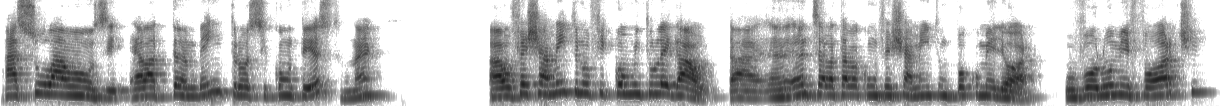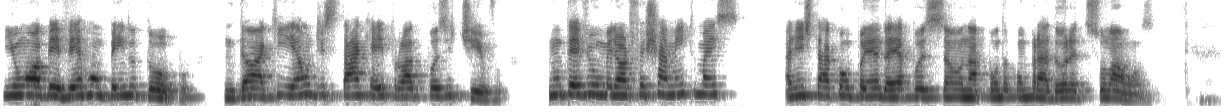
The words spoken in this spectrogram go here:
A Sula 11, ela também trouxe contexto, né? ah, o fechamento não ficou muito legal. Tá? Antes ela estava com um fechamento um pouco melhor. O volume forte e um OBV rompendo o topo. Então aqui é um destaque aí para o lado positivo. Não teve o melhor fechamento, mas a gente está acompanhando aí a posição na ponta compradora de Sula 11.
